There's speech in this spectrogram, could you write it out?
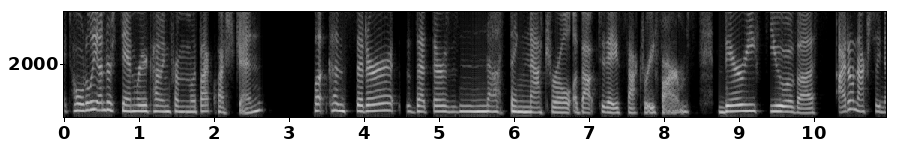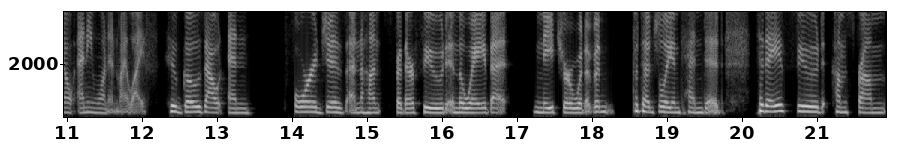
I totally understand where you're coming from with that question, but consider that there's nothing natural about today's factory farms. Very few of us, I don't actually know anyone in my life who goes out and forages and hunts for their food in the way that nature would have been potentially intended. Today's food comes from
